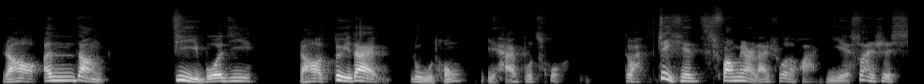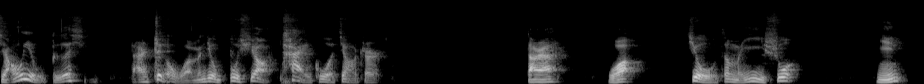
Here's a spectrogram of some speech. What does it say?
然后恩葬。季伯姬，然后对待鲁同也还不错，对吧？这些方面来说的话，也算是小有德行。当然，这个我们就不需要太过较真儿。当然，我就这么一说，您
